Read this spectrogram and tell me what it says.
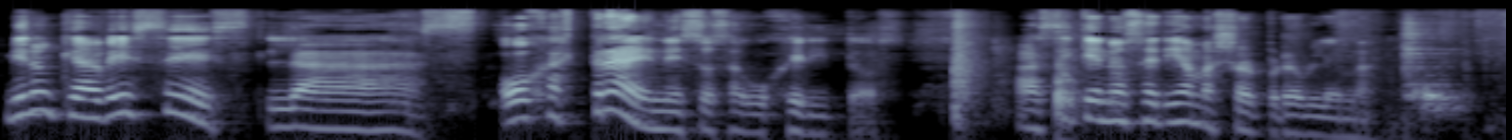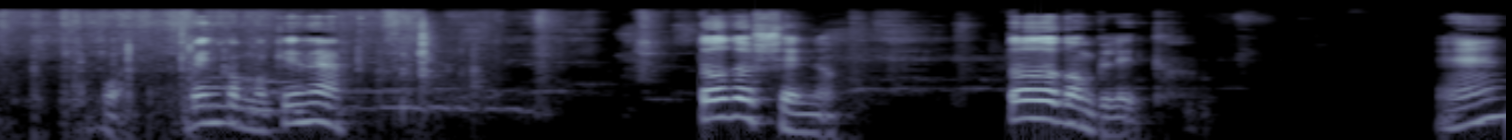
Vieron que a veces las hojas traen esos agujeritos. Así que no sería mayor problema. Bueno, ¿ven cómo queda? Todo lleno. Todo completo. ¿Eh?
